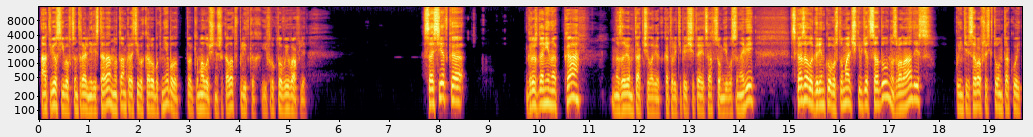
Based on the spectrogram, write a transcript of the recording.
отвез его в центральный ресторан, но там красивых коробок не было, только молочный шоколад в плитках и фруктовые вафли. Соседка гражданина К назовем так человека, который теперь считается отцом его сыновей, Сказала Горенкову, что мальчики в детсаду, назвала адрес, поинтересовавшись, кто он такой.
